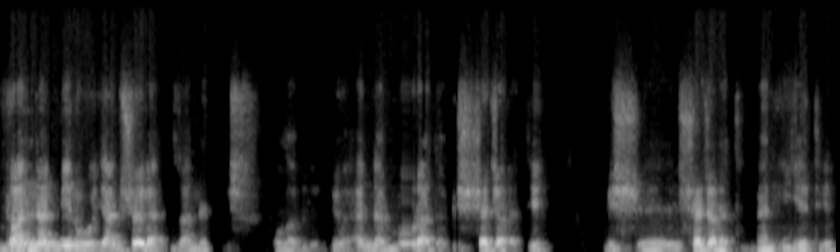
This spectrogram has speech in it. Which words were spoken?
Zannen minhu yani şöyle zannetmiş olabilir diyor. Ennel murada bir şecareti bir e, şecaretin menhiyeti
